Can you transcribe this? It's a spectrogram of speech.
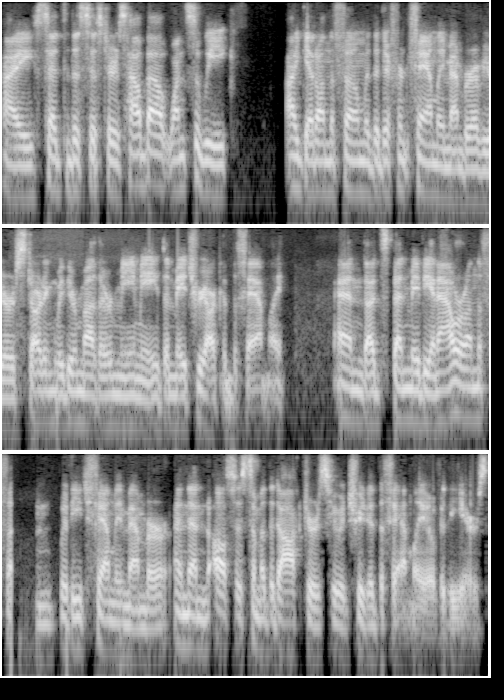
I said to the sisters, How about once a week? I get on the phone with a different family member of yours, starting with your mother, Mimi, the matriarch of the family. And I'd spend maybe an hour on the phone with each family member, and then also some of the doctors who had treated the family over the years.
